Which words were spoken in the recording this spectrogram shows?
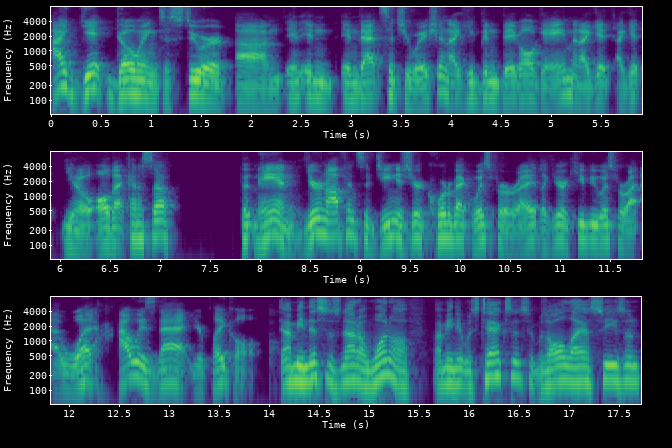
I get going to Stewart um, in in in that situation. Like he'd been big all game, and I get I get you know all that kind of stuff. But man, you're an offensive genius. You're a quarterback whisperer, right? Like you're a QB whisperer. What? How is that your play call? I mean, this is not a one off. I mean, it was Texas. It was all last season.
